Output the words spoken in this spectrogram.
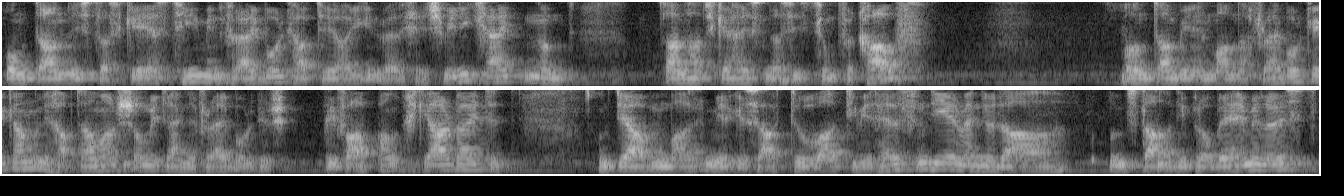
Und dann ist das GS-Team in Freiburg, hatte ja irgendwelche Schwierigkeiten. Und dann hat es geheißen, das ist zum Verkauf. Und dann bin ich mal nach Freiburg gegangen. Ich habe damals schon mit einer Freiburger Privatbank gearbeitet. Und die haben mal mir gesagt, du Walti, wir helfen dir, wenn du da uns da die Probleme löst.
